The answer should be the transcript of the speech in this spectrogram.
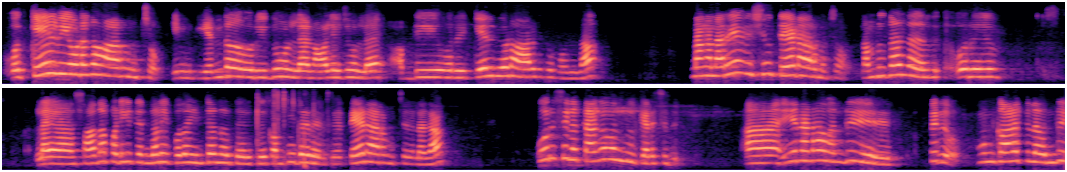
ஒரு கேள்வியோட தான் ஆரம்பிச்சோம். எங்களுக்கு எந்த ஒரு இதுவும் இல்லை நாலேஜும் இல்லை. அப்படி ஒரு கேள்வியோட ஆரம்பிக்கும் போதுதான் நாங்க நிறைய விஷயம் தேட ஆரம்பிச்சோம். நம்மளுக்கு தான் இந்த ஒரு சாதா படிக்க தெரிஞ்சாலும் இப்போதான் இன்டர்நெட் இருக்கு கம்ப்யூட்டர் இருக்கு தேட ஆரம்பிச்சதுலதான் ஒரு சில தகவல்கள் கிடைச்சது. ஆஹ் என்னன்னா வந்து பெரு முன்காலத்துல வந்து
